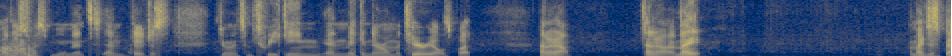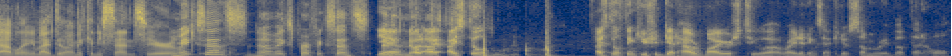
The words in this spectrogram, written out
other swiss movements and they're just doing some tweaking and making their own materials but i don't know i don't know am i am i just babbling am i do i make any sense here It Like, makes uh, sense. No, it makes perfect sense. Yeah, think but I, Nomos I is- still I still think you should get Howard Myers to uh, write an executive summary about that whole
